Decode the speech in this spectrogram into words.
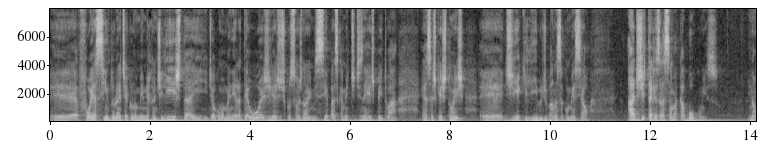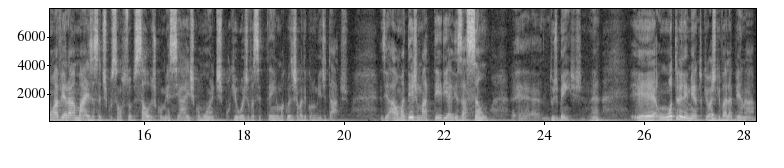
É, foi assim durante a economia mercantilista e, de alguma maneira, até hoje, as discussões na OMC basicamente dizem respeito a essas questões é, de equilíbrio, de balança comercial. A digitalização acabou com isso. Não haverá mais essa discussão sobre saldos comerciais como antes, porque hoje você tem uma coisa chamada economia de dados. Quer dizer, há uma desmaterialização é, dos bens. Né? É, um outro elemento que eu acho que vale a pena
